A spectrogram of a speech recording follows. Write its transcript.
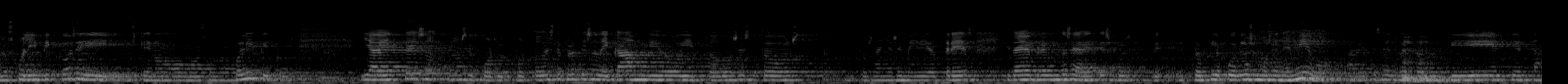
los políticos y, y los que no somos políticos. Y a veces, no sé, por, por todo este proceso de cambio y todos estos dos años y medio, tres, yo también me pregunto si a veces pues, el propio pueblo somos enemigo, veces el reproducir ciertas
